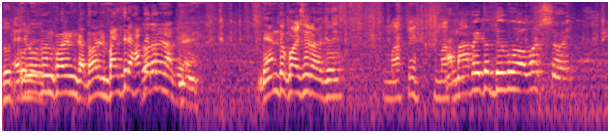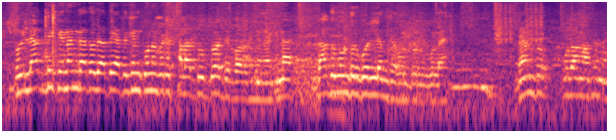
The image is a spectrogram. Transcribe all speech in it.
দুধ ওজন করেন ধরেন বালতির হাতে ধরেন আপনি। দেন তো আছে মাপে তো দেবো অবশ্যই। দুই লাখ দিয়ে কেনান গা তো যাতে এতদিন কোনো পেটে সালাদ দুধ দোয়াতে পারবে না কিনা জাদু মন্তর করলাম কেবল গরুগুলা দেন তো পোলাম আছে না?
